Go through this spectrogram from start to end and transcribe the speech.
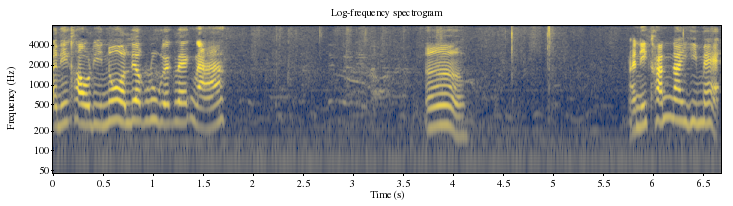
อันนี้คาวลีโน่เลือกลูกเล็ก ๆ นะเอออันนี้คั้นในฮิแมะ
